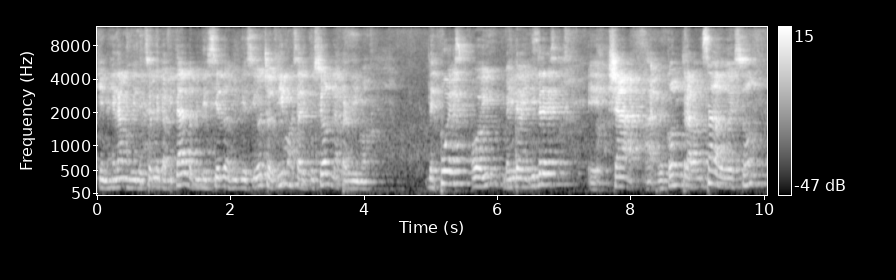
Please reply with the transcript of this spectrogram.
quienes éramos dirección de capital, 2017-2018, dimos esa discusión, la perdimos. Después, hoy, 2023, eh, ya recontra avanzado eso,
